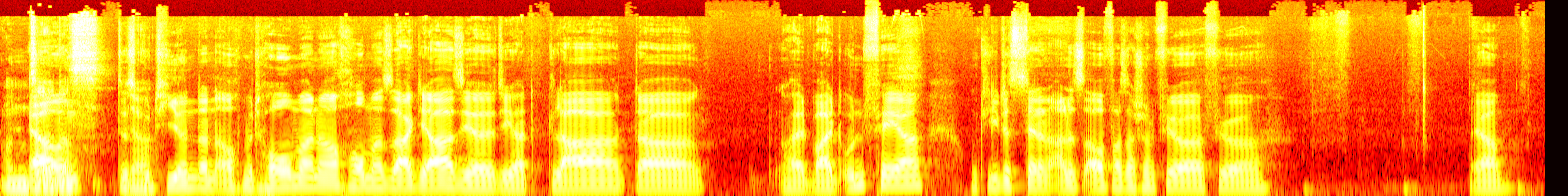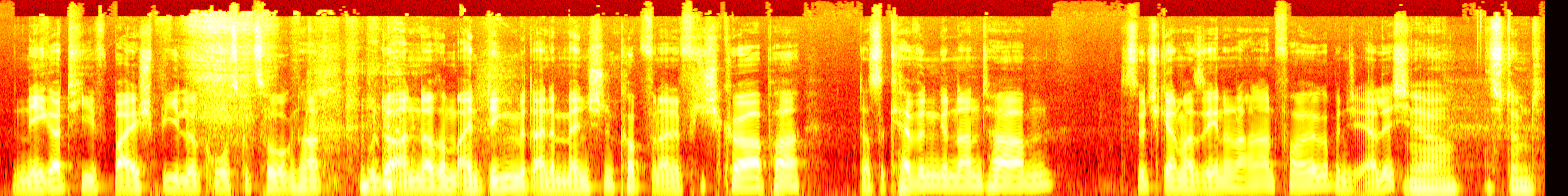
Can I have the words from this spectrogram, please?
Und, ja, äh, das, und diskutieren ja. dann auch mit Homer noch. Homer sagt, ja, sie die hat klar, da halt war halt unfair und gliedert ja dann alles auf, was er schon für, für ja, Negativbeispiele großgezogen hat. Unter anderem ein Ding mit einem Menschenkopf und einem Fischkörper, das sie Kevin genannt haben. Das würde ich gerne mal sehen in einer anderen Folge, bin ich ehrlich. Ja, das stimmt.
